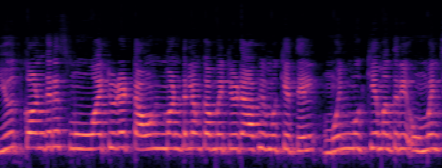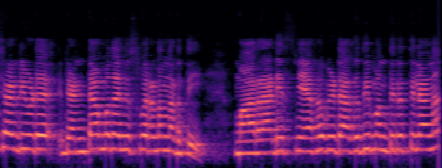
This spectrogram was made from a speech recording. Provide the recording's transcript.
യൂത്ത് കോൺഗ്രസ് മൂവാറ്റുപുഴ ടൗൺ മണ്ഡലം കമ്മിറ്റിയുടെ ആഭിമുഖ്യത്തിൽ മുൻ മുഖ്യമന്ത്രി ഉമ്മൻചാണ്ടിയുടെ രണ്ടാമത് അനുസ്മരണം നടത്തി. മാറാടി സ്നേഹവീട് അഗതി മന്ദിരത്തിലാണ്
